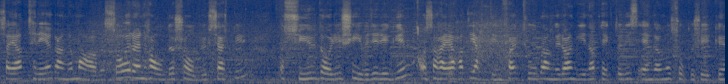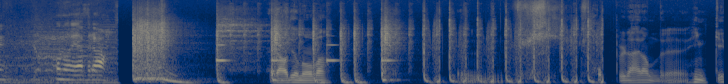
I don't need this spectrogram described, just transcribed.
Så har jeg hatt tre ganger mavesår og en halvdød skjoldbruskkjertel og syv dårlige skiver i ryggen. Og så har jeg hatt hjerteinfarkt to ganger og angina pectoris én gang og sukkersyke. Og nå er jeg bra. Radio Nova. Hopper der andre hinker.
